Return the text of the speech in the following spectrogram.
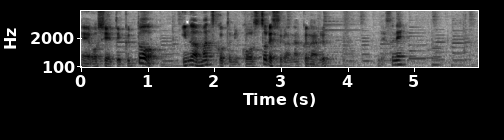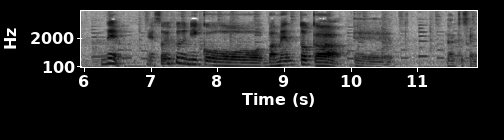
えー、教えていくと犬は待つことにこうストレスがなくなるんですね。でそういうふうにこう場面とか、えー、なんていうんですかね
